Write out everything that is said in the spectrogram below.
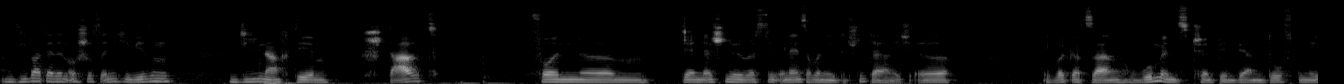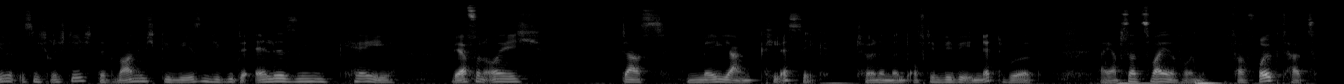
Und sie war ja dann auch schlussendlich gewesen, die nach dem Start von ähm, der National Wrestling Alliance, aber nee, das stimmt ja nicht. Äh, ich wollte gerade sagen, Women's Champion werden durfte. Nee, das ist nicht richtig. Das war nämlich gewesen die gute Alison Kay. Wer von euch das Mae Young Classic Tournament auf dem WWE Network, da gab es da zwei davon, verfolgt hat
